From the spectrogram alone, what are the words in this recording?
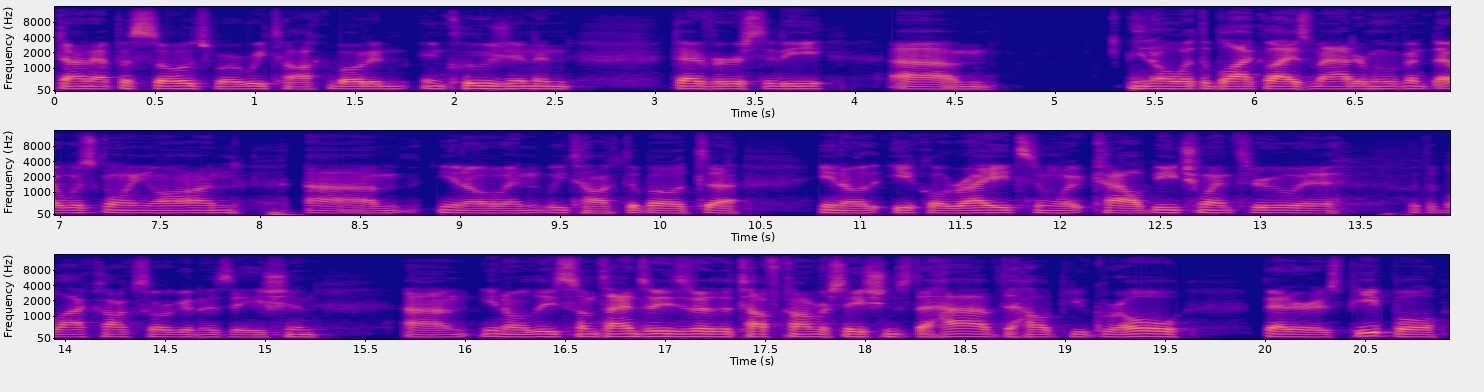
done episodes where we talk about in, inclusion and diversity. Um, you know, with the Black Lives Matter movement that was going on, um, you know, and we talked about, uh, you know, equal rights and what Kyle Beach went through uh, with the Blackhawks organization. Um, you know, these sometimes these are the tough conversations to have to help you grow better as people.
